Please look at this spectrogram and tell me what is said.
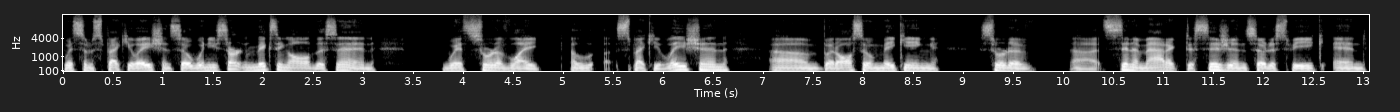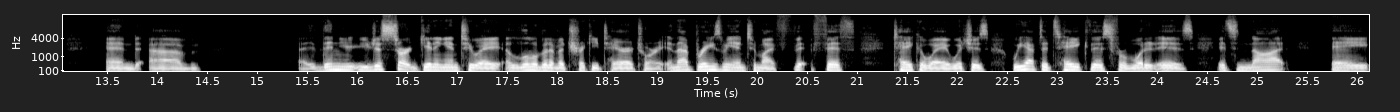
with some speculation. So when you start mixing all of this in with sort of like a speculation, um, but also making sort of uh, cinematic decision, so to speak, and and um, uh, then you, you just start getting into a, a little bit of a tricky territory. And that brings me into my fi- fifth takeaway, which is we have to take this for what it is. It's not a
